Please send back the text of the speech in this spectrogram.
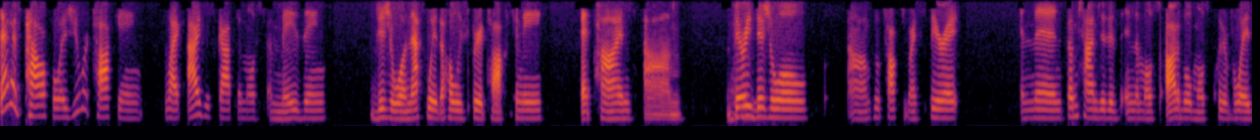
that is powerful. As you were talking, like I just got the most amazing visual, and that's the way the Holy Spirit talks to me at times. Um, very visual. Um, he'll talk to my spirit, and then sometimes it is in the most audible, most clear voice.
